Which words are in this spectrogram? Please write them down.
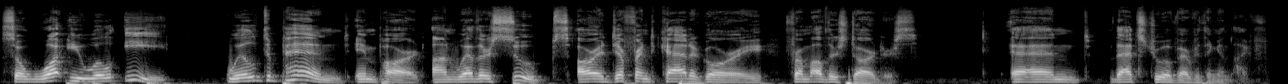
So, what you will eat will depend in part on whether soups are a different category from other starters. And that's true of everything in life.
